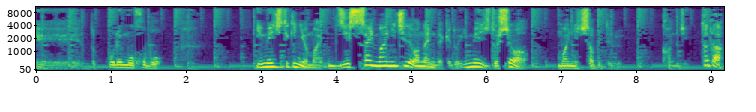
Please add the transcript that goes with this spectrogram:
えーっと、これもほぼ、イメージ的には毎、実際毎日ではないんだけど、イメージとしては毎日食べてる感じ。ただ、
